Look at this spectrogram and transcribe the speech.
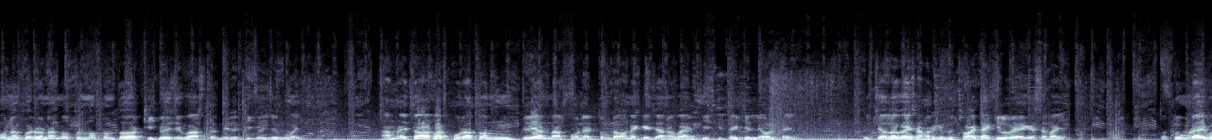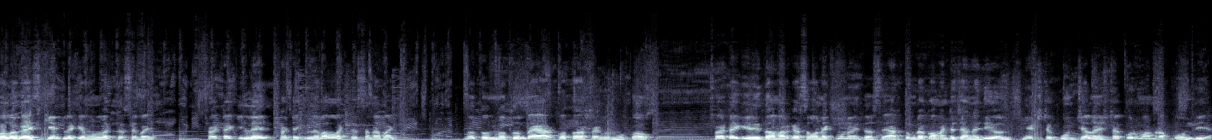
মনে করো না, নতুন নতুন তো ঠিক হয়ে যাব আস্তে ধীরে ঠিক হয়ে যাব ভাই। আমরা তো আবার পুরাতন প্লেয়ার না ফোনের, তোমরা অনেকেই জানো ভাই, আমি পিসিতে খেলি অল টাইম তো চলো গাইস আমার কিন্তু ছয়টা কিল হয়ে গেছে ভাই। তো তোমরাই বলো গাইস গেম প্লে কেমন লাগতেছে ভাই? ছয়টা কিলে ছয়টা কিলে ভালো লাগতেছে না ভাই? নতুন নতুন ভাই, আর কত আশা করব, কও? ছয়টা গিয়ে তো আমার কাছে অনেক মনে হইতাছে। আর তোমরা কমেন্টে জানিয়ে দিও নেক্সটে কোন চ্যালেঞ্জটা করব আমরা ফোন দিয়া?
